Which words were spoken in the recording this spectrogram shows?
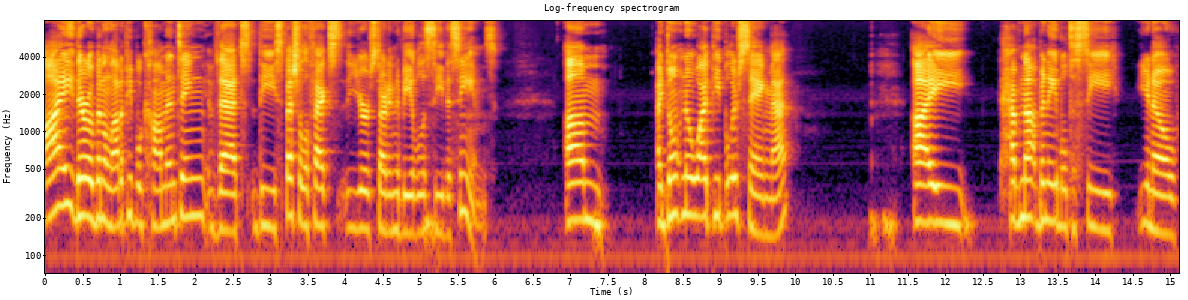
I there have been a lot of people commenting that the special effects you're starting to be able to see the seams. Um, I don't know why people are saying that. I have not been able to see, you know,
